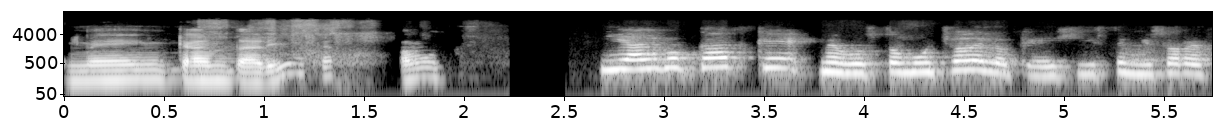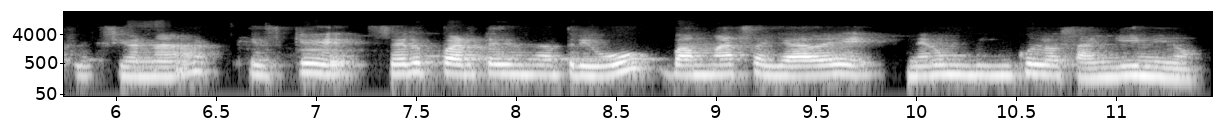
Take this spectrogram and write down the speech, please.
Me encantaría. Vamos. Y algo, Kat, que me gustó mucho de lo que dijiste, me hizo reflexionar, es que ser parte de una tribu va más allá de tener un vínculo sanguíneo.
